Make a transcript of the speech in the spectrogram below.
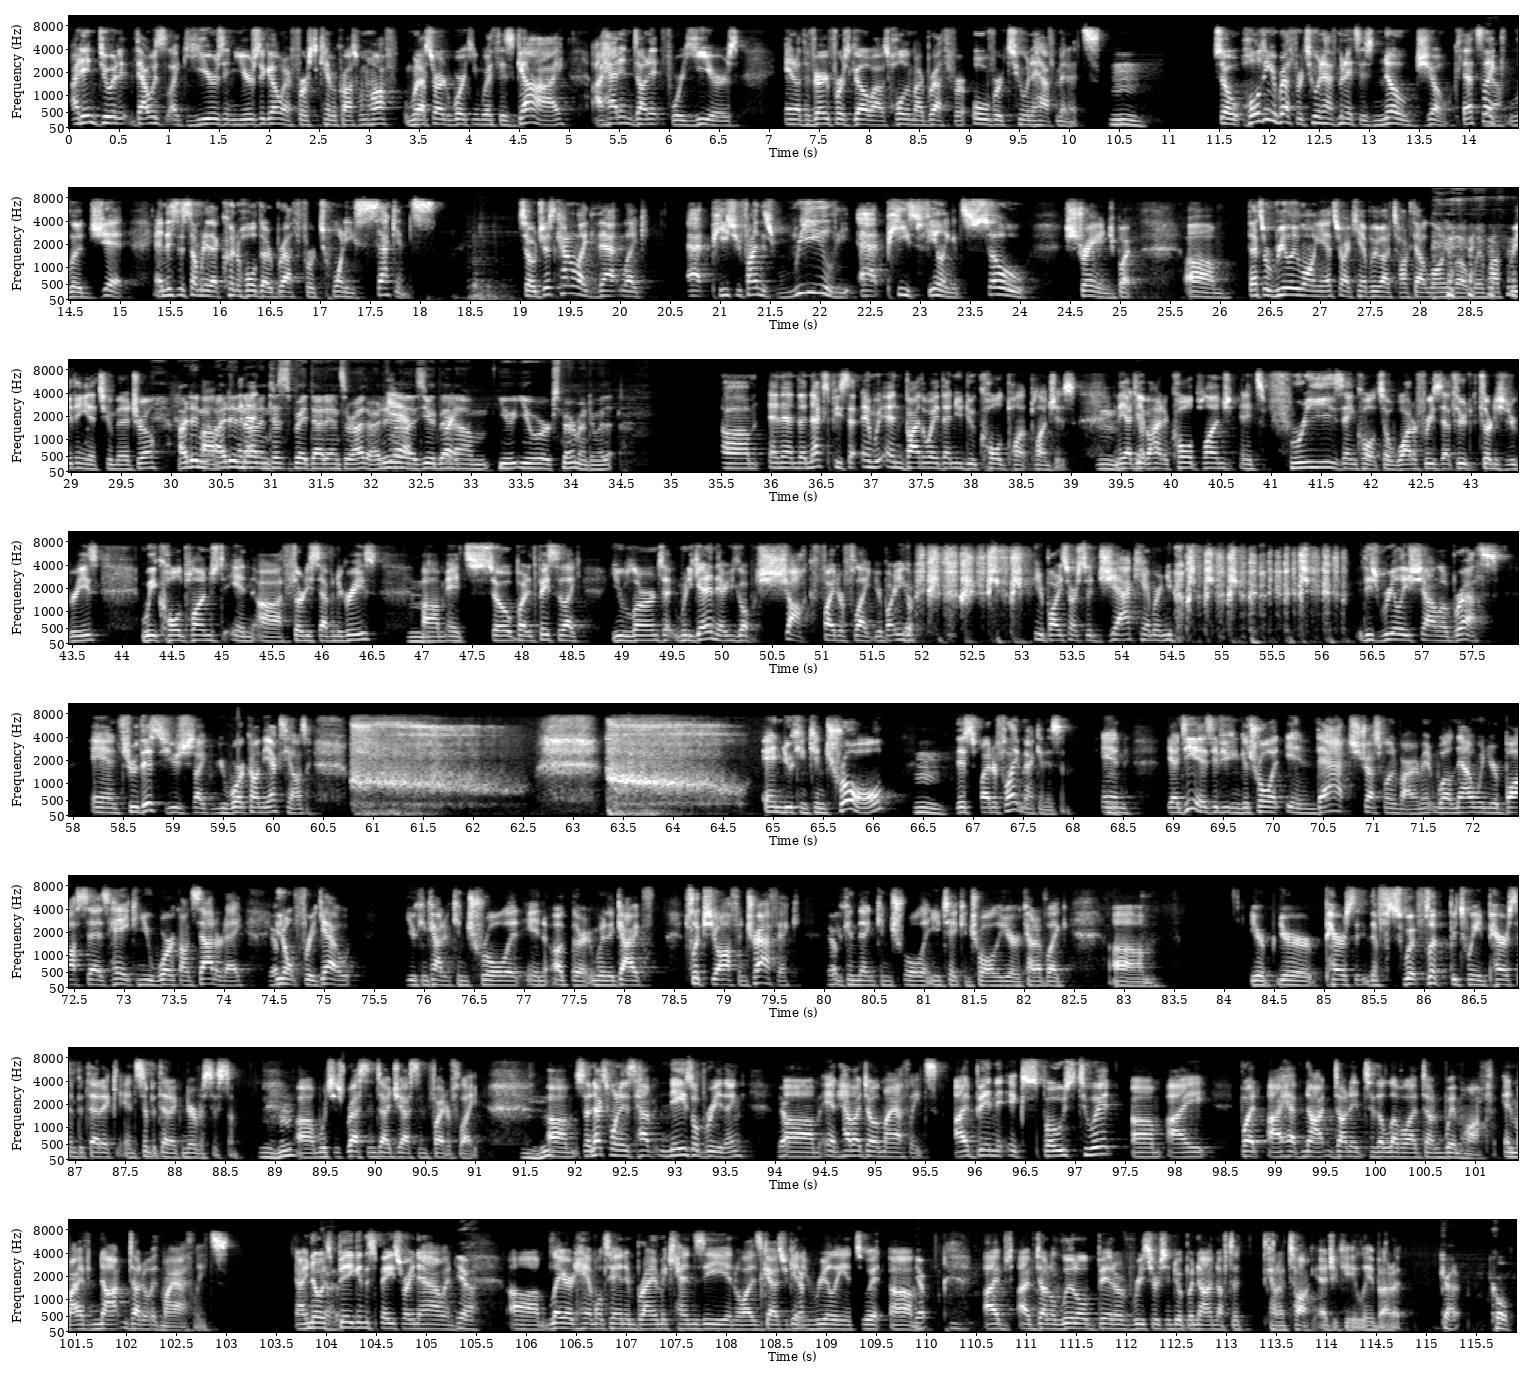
I didn't do it. That was like years and years ago when I first came across Wim Hof. When I started working with this guy, I hadn't done it for years. And at the very first go, I was holding my breath for over two and a half minutes. Mm. So holding your breath for two and a half minutes is no joke. That's like yeah. legit. And this is somebody that couldn't hold their breath for 20 seconds. So just kind of like that, like at peace, you find this really at peace feeling. It's so strange, but um, that's a really long answer. I can't believe I talked that long about Wim Hof breathing in a two minute drill. I didn't. Um, I did not then, anticipate that answer either. I didn't yeah, realize you had been. Right. Um, you you were experimenting with it. Um, and then the next piece, that, and, and by the way, then you do cold plunges. Mm, the idea yep. behind a cold plunge, and it's freezing cold. So water freezes at 32 degrees. We cold plunged in uh, 37 degrees. Mm. Um, it's so, but it's basically like you learn to when you get in there, you go shock, fight or flight. Your body, you yep. go, your body starts to jackhammer, and you these really shallow breaths. And through this, you just like you work on the exhale. It's like and you can control mm. this fight or flight mechanism. And mm. the idea is if you can control it in that stressful environment, well, now when your boss says, Hey, can you work on Saturday? Yep. You don't freak out. You can kind of control it in other, when the guy flicks you off in traffic, yep. you can then control it and you take control of your kind of like, um, your your paras- the flip between parasympathetic and sympathetic nervous system, mm-hmm. um, which is rest and digest and fight or flight. Mm-hmm. Um, so next one is have nasal breathing, yep. um, and have I done with my athletes? I've been exposed to it. Um, I but I have not done it to the level I've done Wim Hof, and I have not done it with my athletes. I know Got it's it. big in the space right now, and yeah. um, Laird Hamilton and Brian McKenzie and a lot of these guys are getting yep. really into it. Um, yep. I've I've done a little bit of research into it, but not enough to kind of talk educatedly about it. Got it. Cool.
